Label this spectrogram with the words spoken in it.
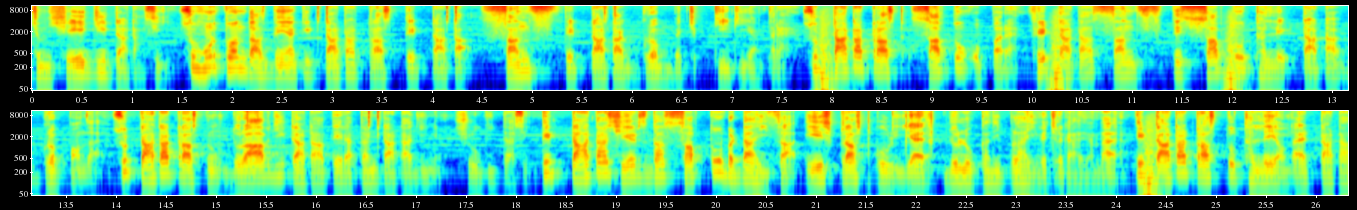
ਜਮਸ਼ੇਦ ਜੀ ਟਾਟਾ ਸੀ। ਸੋ ਹੁਣ ਤੁਹਾਨੂੰ ਦੱਸਦੇ ਹਾਂ ਕਿ ਟਾਟਾ ਟਰਸਟ ਤੇ ਟਾਟਾ ਸੰਸ ਤੇ ਟਾਟਾ ਗਰੁੱਪ ਵਿੱਚ ਕੀ ਕੀ ਅੰਤਰ ਹੈ। ਸੋ ਟਾਟਾ ਟਰਸਟ ਸਭ ਤੋਂ ਉੱਪਰ ਹੈ, ਫਿਰ ਟਾਟਾ ਸੰਸ ਤੇ ਸਭ ਤੋਂ ਥੱਲੇ ਟਾਟਾ ਗਰੁੱਪ ਆਉਂਦਾ ਹੈ। ਸੋ ਟਾਟਾ ਟਰਸਟ ਨੂੰ ਦੁਰਾਬ ਜੀ ਟਾਟਾ ਤੇ ਰਤਨ ਟਾਟਾ ਜੀ ਨੇ ਸ਼ੁਰੂ ਕੀਤਾ ਸੀ। ਤੇ ਟਾਟਾ ਸ਼ੇਅਰਸ ਦਾ ਸਭ ਤੋਂ ਵੱਡਾ ਹਿੱਸਾ ਇਸ ਟਰਸਟ ਕੋਲ ਹੀ ਹੈ, ਜੋ ਲੋਕਾਂ ਦੀ ਭਲਾਈ ਵਿੱਚ ਲਗਾਇਆ ਜਾਂਦਾ ਹੈ। ਤੇ ਟਾਟਾ ਟਰਸਟ ਤੋਂ ਥੱਲੇ ਆਉਂਦਾ ਹੈ ਟਾਟਾ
